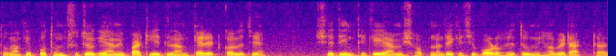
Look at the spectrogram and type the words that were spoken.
তোমাকে প্রথম সুযোগে আমি পাঠিয়ে দিলাম ক্যাডেট কলেজে। সেদিন থেকেই আমি স্বপ্ন দেখেছি বড় হয়ে তুমি হবে ডাক্তার।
